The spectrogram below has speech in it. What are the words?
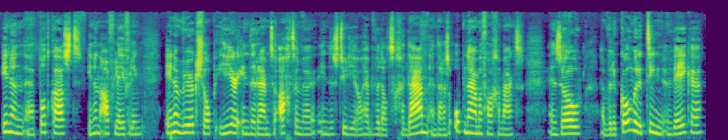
in een uh, podcast, in een aflevering, in een workshop hier in de ruimte achter me in de studio hebben we dat gedaan. En daar is opname van gemaakt. En zo hebben we de komende tien weken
